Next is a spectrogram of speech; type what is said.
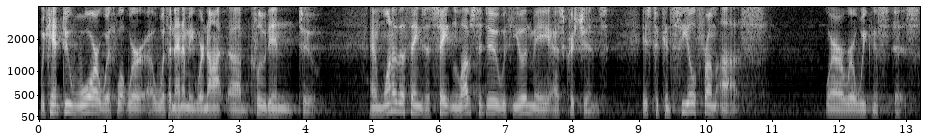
We can't do war with what we're uh, with an enemy we're not um, clued into. And one of the things that Satan loves to do with you and me as Christians is to conceal from us where our real weakness is,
